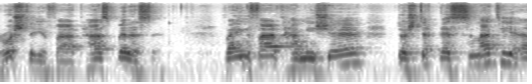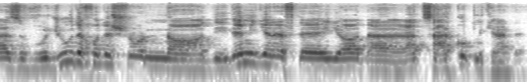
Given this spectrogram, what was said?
رشد یه فرد هست برسه. و این فرد همیشه داشته قسمتی از وجود خودش رو نادیده می‌گرفته یا در حقیقت سرکوب می‌کرده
